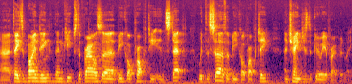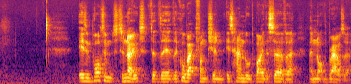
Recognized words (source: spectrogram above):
Uh, data binding then keeps the browser bcol property in step with the server bcol property and changes the GUI appropriately. It is important to note that the, the callback function is handled by the server and not the browser.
